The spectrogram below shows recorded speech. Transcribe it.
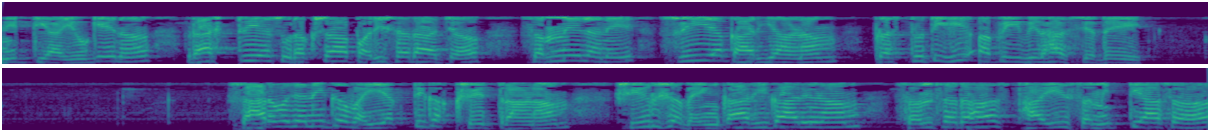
नीत्यायोगेन राष्ट्रिय सुरक्षा परिषदा च सम्मेलने स्वीय प्रस्तुति अपि विधास्यते। सार्वजनिक वैयक्तिक क्षेत्राणां, शीर्ष बैंकाधिकारिणां, संसद, स्थायि समित्या सह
